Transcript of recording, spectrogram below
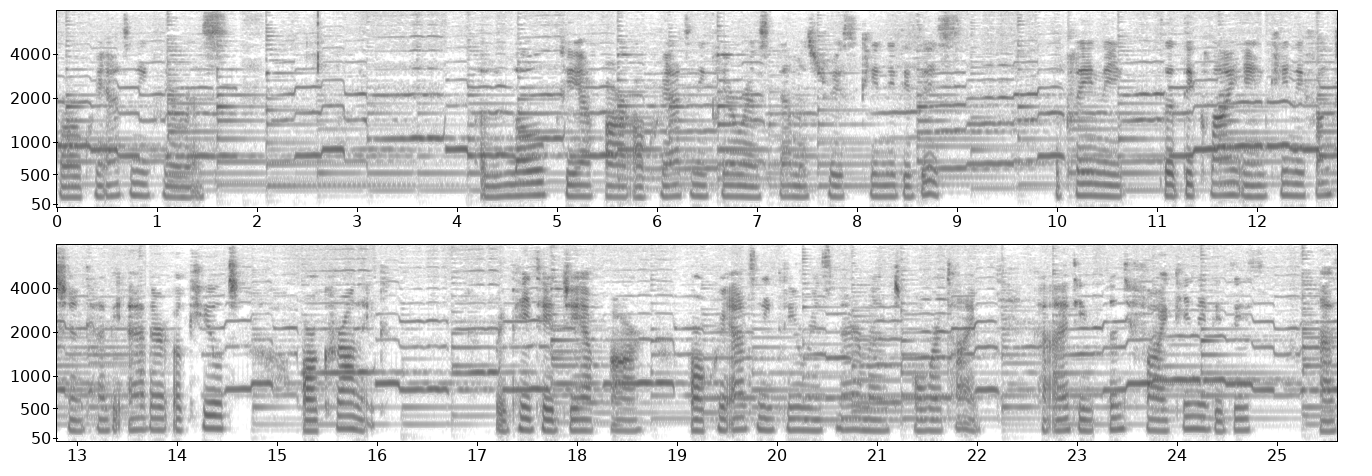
for creatinine clearance. A low GFR or creatinine clearance demonstrates kidney disease. The, the decline in kidney function can be either acute or chronic. Repeated GFR or creatinine clearance measurement over time can identify kidney disease as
